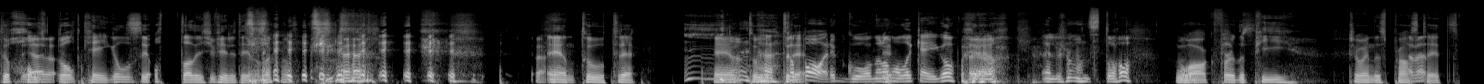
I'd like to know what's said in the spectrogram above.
Du holdt, du holdt kegels i åtte av de 24 timene. Én, to, tre. Én, to, tre. Kan bare gå når han holder kegel. Ja. Eller når man han stå. Walk for the pee. Join this prostate.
